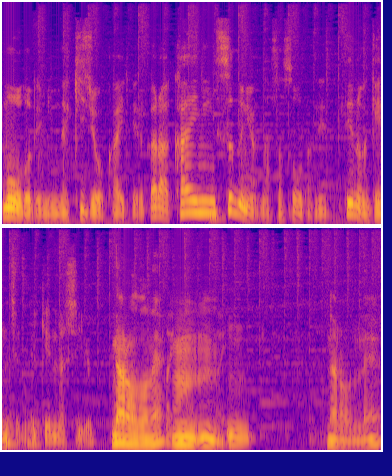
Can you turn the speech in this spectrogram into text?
モードでみんな記事を書いてるから、解任すぐにはなさそうだねっていうのが現地の意見らしいよ。なるほどね。はいうんうん。なるほどね。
